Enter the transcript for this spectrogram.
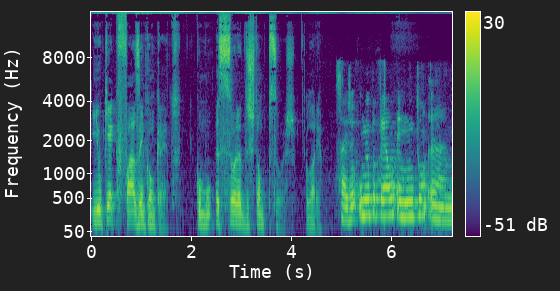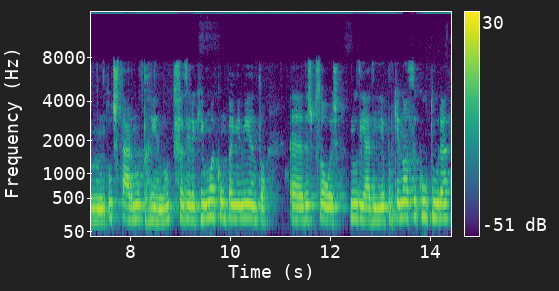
E o que é que faz em concreto, como assessora de gestão de pessoas? Glória. Ou seja, o meu papel é muito um, o de estar no terreno, de fazer aqui um acompanhamento das pessoas no dia a dia, porque a nossa cultura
